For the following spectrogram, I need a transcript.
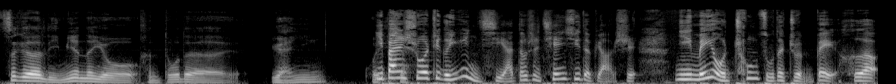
这个里面呢有很多的原因。一般说这个运气啊，都是谦虚的表示。你没有充足的准备和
